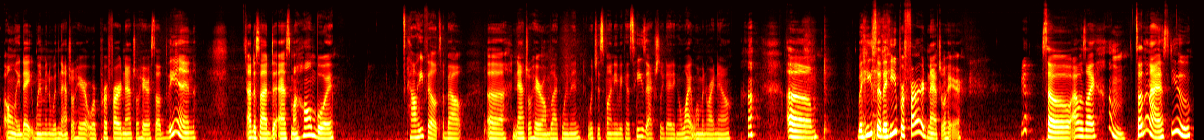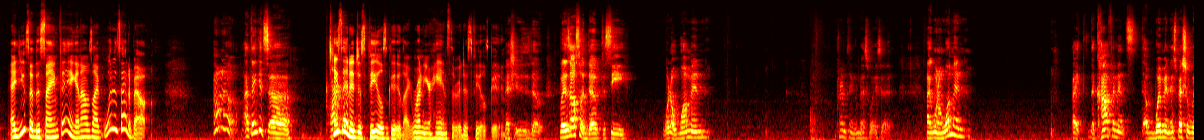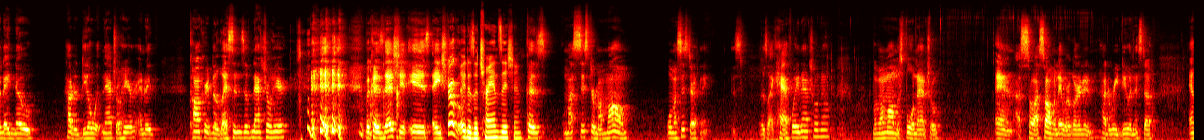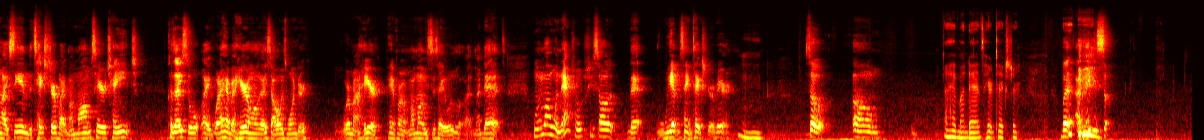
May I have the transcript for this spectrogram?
only date women with natural hair or prefer natural hair. So then I decided to ask my homeboy how he felt about uh, natural hair on black women, which is funny because he's actually dating a white woman right now. um, but he said that he preferred natural hair. Yeah. So I was like, hmm. So then I asked you, and you said the same thing, and I was like, what is that about? I don't know. I think it's uh. He said it just feels good, like running your hands through it just feels good. That shit is dope. But it's also dope to see when a woman. I'm trying to think the best way to say it. Like when a woman. Like the confidence of women, especially when they know how to deal with natural hair and they conquered the lessons of natural hair. because that shit is a struggle. It is a transition. Because my sister, my mom, well, my sister, I think, is, is like halfway natural now. But my mom was full natural. And I so I saw when they were learning how to redo it and stuff. And like seeing the texture of like my mom's hair change. Cause I used to like when I had my hair long, I used to always wonder where my hair came from. My mom used to say it was like my dad's. When my mom went natural, she saw that we have the same texture of hair. Mhm. So, um, I have my dad's hair texture. but I think it's.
